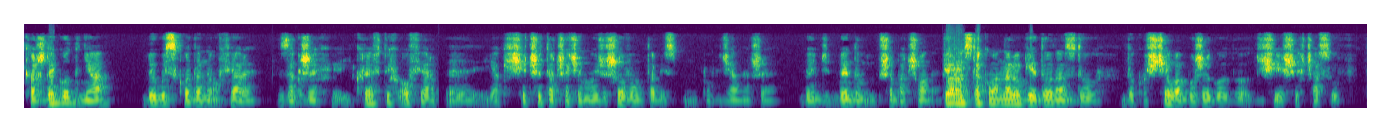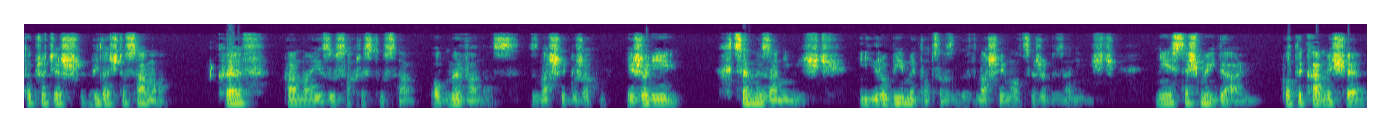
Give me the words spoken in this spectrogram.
Każdego dnia były składane ofiary za grzechy. I krew tych ofiar, e, jak się czyta trzecią Mojżeszową, tam jest powiedziane, że będą im przebaczone. Biorąc taką analogię do nas, do, do Kościoła Bożego, do dzisiejszych czasów, to przecież widać to samo. Krew Pana Jezusa Chrystusa obmywa nas z naszych grzechów. Jeżeli chcemy za Nim iść i robimy to, co w naszej mocy, żeby za Nim iść, nie jesteśmy idealni. Potykamy się,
